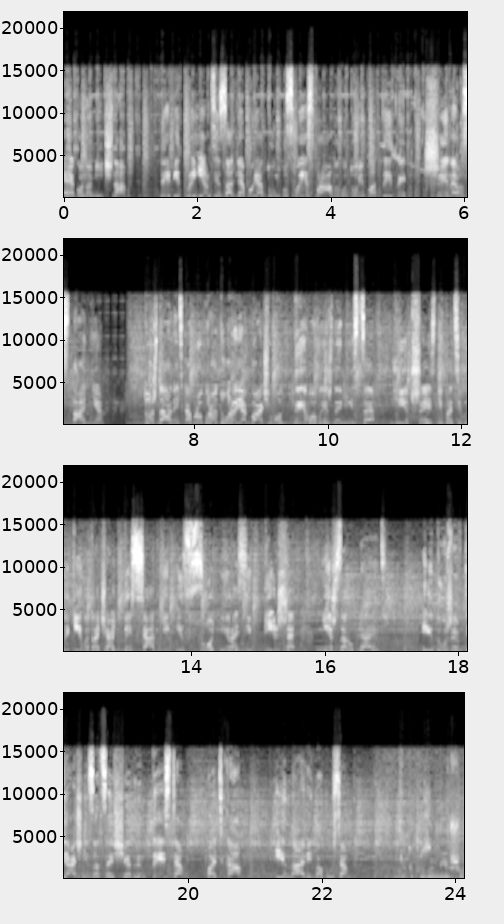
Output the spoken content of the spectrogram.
економічна, де підприємці задля порятунку своєї справи готові платити чи не останнє. Тож Дарницька прокуратура, як бачимо, дивовижне місце. Її чесні працівники витрачають десятки і сотні разів більше, ніж заробляють. І дуже вдячні за це щедрим тестям, батькам і навіть бабусям. Я так розумію, що,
